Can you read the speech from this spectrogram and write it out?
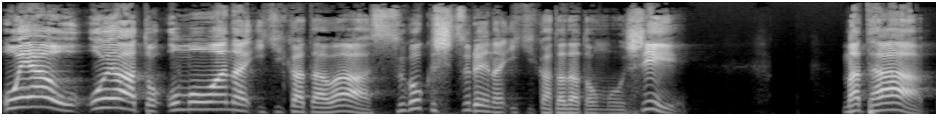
親を親と思わない生き方はすごく失礼な生き方だと思うし、また、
